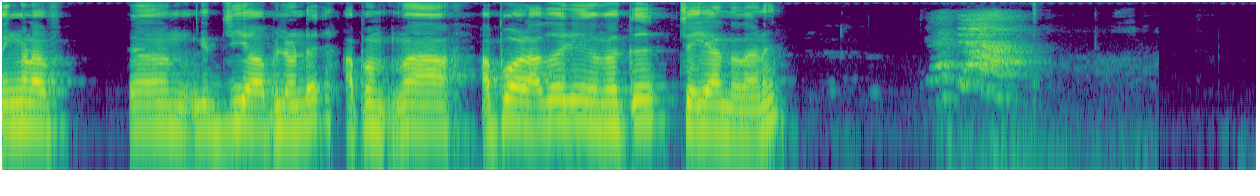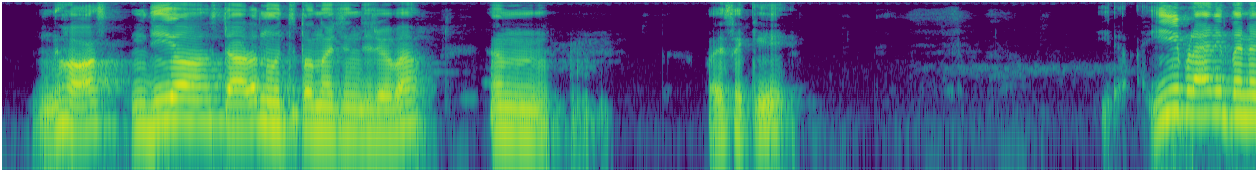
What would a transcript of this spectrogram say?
നിങ്ങളെ ജിയോ ആപ്പിലുണ്ട് അപ്പം അപ്പോൾ അതുവഴി നിങ്ങൾക്ക് ചെയ്യാവുന്നതാണ്. ഹോസ് ജിയോ സ്റ്റാർ നൂറ്റി തൊണ്ണൂറ്റഞ്ച് രൂപ. ഉം, പൈസക്ക് ഈ പ്ലാനിൽ തന്നെ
